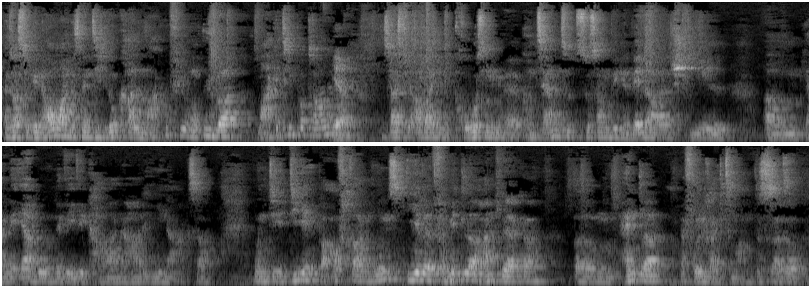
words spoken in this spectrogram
Also was wir genau machen, das nennt sich lokale Markenführung über Marketingportale. Ja. Das heißt, wir arbeiten mit großen äh, Konzernen zusammen wie eine Vella, Stiel, ähm, ja, eine Ergo, eine WWK, eine HDI, eine AXA. Und die, die beauftragen uns, ihre Vermittler, Handwerker, ähm, Händler erfolgreich zu machen. Das ist also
